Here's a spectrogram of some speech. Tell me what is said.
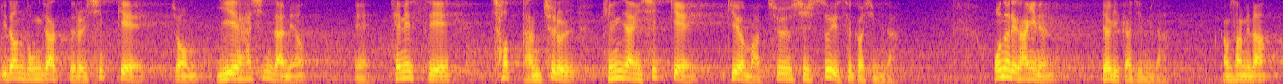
이런 동작들을 쉽게 좀 이해하신다면 예, 테니스의 첫 단추를 굉장히 쉽게 끼워 맞추실 수 있을 것입니다. 오늘의 강의는 여기까지입니다. 감사합니다.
